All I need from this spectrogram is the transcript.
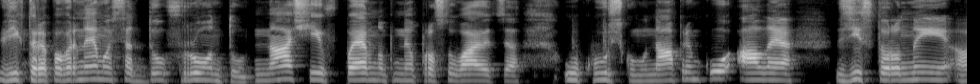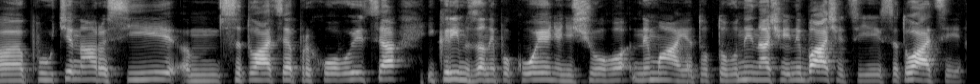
Вікторе, повернемося до фронту. Наші впевнено просуваються у Курському напрямку, але зі сторони е, Путіна Росії ем, ситуація приховується, і крім занепокоєння, нічого немає. Тобто вони, наче й не бачать цієї ситуації.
